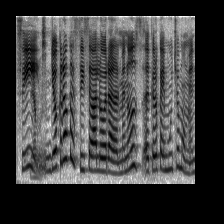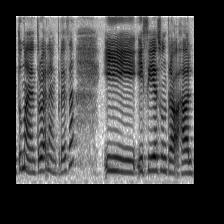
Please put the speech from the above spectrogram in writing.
Sí, digamos. yo creo que sí se va a lograr, al menos eh, creo que hay mucho momentum adentro de la empresa y, y sí es un trabajal.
